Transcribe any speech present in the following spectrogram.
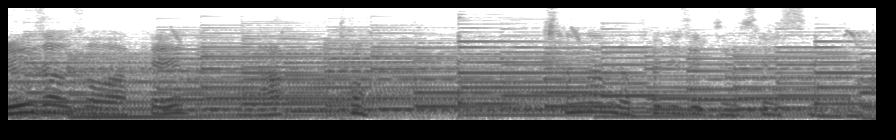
윤산소 앞에 낙토 표지석이 좀 써있습니다.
